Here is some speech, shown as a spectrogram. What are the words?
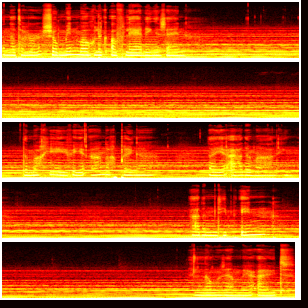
en dat er zo min mogelijk afleidingen zijn. Dan mag je even je aandacht brengen naar je ademhaling. Adem diep in en langzaam weer uit.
